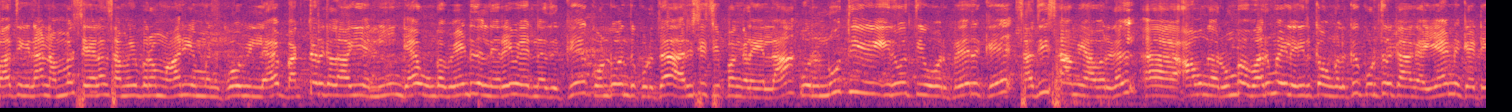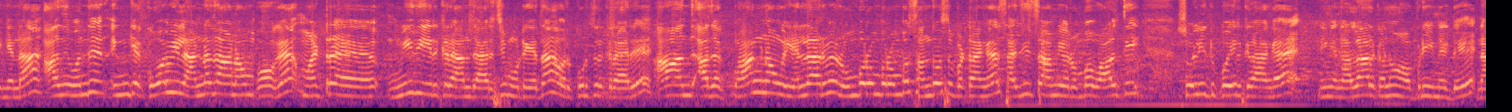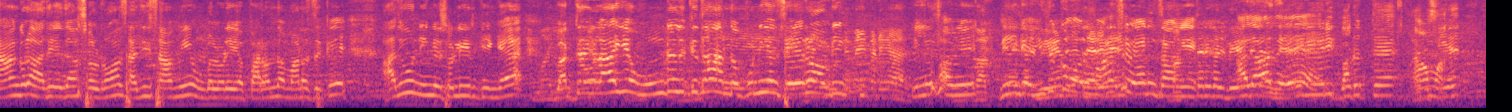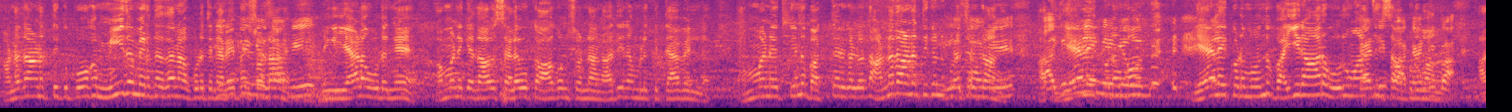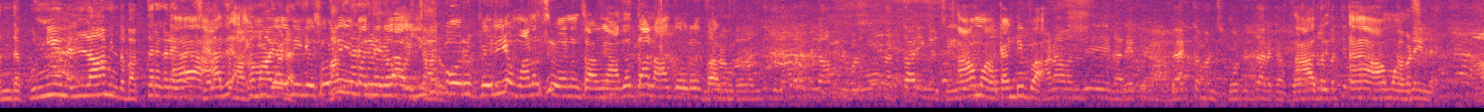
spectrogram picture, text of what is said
பார்த்தீங்கன்னா நம்ம சேலம் சமயபுரம் மாரியம்மன் கோவிலில் பக்தர்களாகிய நீங்கள் உங்கள் வேண்டுதல் நிறைவேறினதுக்கு கொண்டு வந்து கொடுத்த அரிசி சிப்பங்களை எல்லாம் ஒரு நூற்றி இருபத்தி ஓரு பேருக்கு சதிசாமி அவர்கள் அவங்க ரொம்ப வறுமையில் இருக்கவங்களுக்கு கொடுத்துருக்காங்க. ஏன்னு கேட்டிங்கன்னா அது வந்து இங்கே கோவில் அன்னதானம் போக மற்ற மீதி இருக்கிற அந்த அரிசி மூட்டையை தான் அவர் கொடுத்துருக்கிறாரு. அந்த அதை வாங்கினவங்க எல்லாருமே ரொம்ப ரொம்ப ரொம்ப சந்தோஷப்பட்டாங்க. சதிசாமியை ரொம்ப வாழ்த்தி சொல்லிட்டு போயிருக்கிறாங்க. நீங்கள் நல்லா இருக்கணும் அப்படின்னுட்டு நான் நாங்களும் அதே தான் சொல்கிறோம் சஜிசாமி உங்களுடைய பரந்த மனசுக்கு அதுவும் நீங்கள் சொல்லியிருக்கீங்க. பக்தர்களாகிய உங்களுக்கு தான் அந்த புண்ணியம் சேரும் அப்படின்னு. இல்லை சாமி. நீங்க பக்தர்கள் இதுக்கு ஒரு மனசு வேணும் சாமி. அதாவது கொடுத்த அன்னதானத்துக்கு போக மீதம் இருந்ததை நான் கொடுத்து நிறைய பேர் சொன்னாங்க. நீங்க ஏலம் விடுங்க அம்மனுக்கு ஏதாவது செலவுக்கு ஆகும்னு சொன்னாங்க. அது நம்மளுக்கு தேவையில்லை. அம்மனுக்குன்னு பக்தர்கள் வந்து அன்னதானத்துக்குன்னு கொடுத்துருக்காங்க. அது ஏழை குடும்பம் ஏழை குடும்பம் வந்து வயிறார ஒரு மாதத்துக்கு சாப்பிடுவாங்க. அந்த புண்ணியம் எல்லாம் இந்த பக்தர்களை இதை மகமாயோட இதுக்கு. ஒரு பெரிய மனசு வேணும் சாமி. அதை தான் நான் சொல்றேன் நம்ம வந்து விளம்பரம் இல்லாம எவ்வளவோ நற்காரியங்கள் செய்யணும் ஆமா கண்டிப்பா. ஆனா வந்து நிறைய பேர் பேட் கமெண்ட்ஸ் போட்டுட்டு தான் இருக்காங்க. அது- பத்தி ஆமா. கவலை இல்ல.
